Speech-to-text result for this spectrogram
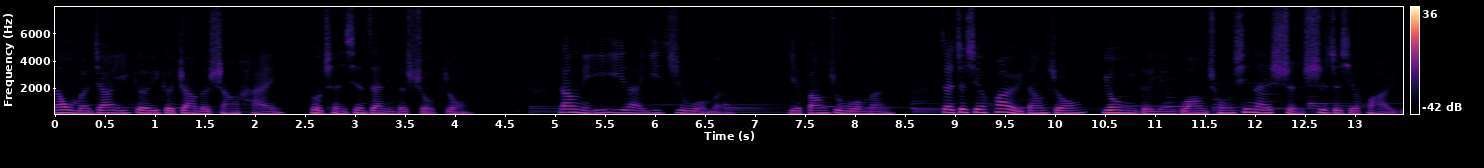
让我们将一个一个这样的伤害都呈现在你的手中，让你一一来医治我们，也帮助我们在这些话语当中，用你的眼光重新来审视这些话语。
